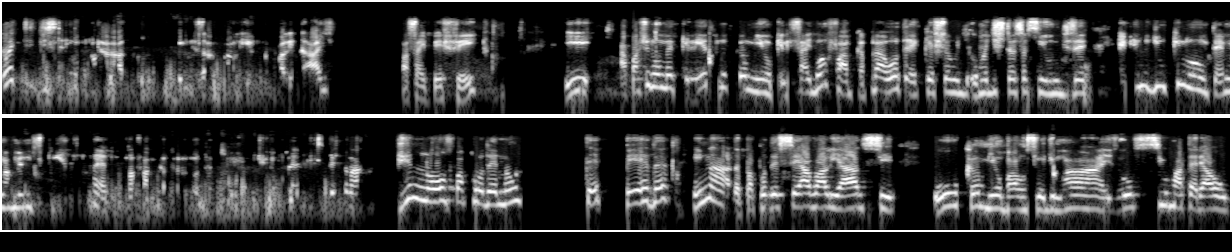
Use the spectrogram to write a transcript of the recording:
antes de ser enviado, eles avaliam a qualidade para sair perfeito. E a partir do momento que ele entra no caminhão, que ele sai de uma fábrica para outra, é questão de uma distância assim, vamos dizer, é menos de um quilômetro, é mais ou menos 500 metros de uma fábrica para outra. De novo para poder não ter perda em nada, para poder ser avaliado se o caminhão balançou demais, ou se o material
